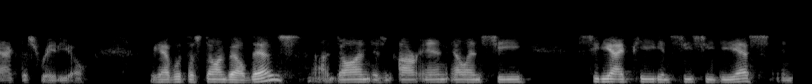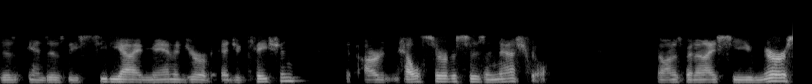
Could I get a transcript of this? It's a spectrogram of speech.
ACDIS Radio. We have with us Dawn Valdez. Uh, Dawn is an RN, LNC, CDIP, and CCDS, and is, and is the CDI Manager of Education at Ardent Health Services in Nashville. Dawn has been an ICU nurse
